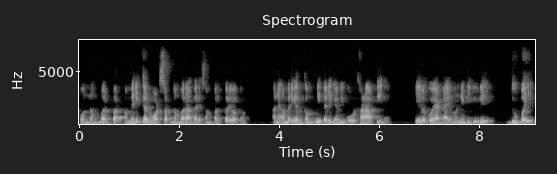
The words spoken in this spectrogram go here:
ફોન નંબર પર અમેરિકન વોટ્સઅપ નંબર આધારે સંપર્ક કર્યો હતો. અને અમેરિકન કંપની તરીકે એમની ઓળખાણ આપીને એ લોકોએ આ ડાયમંડની ડિલિવરી દુબઈ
